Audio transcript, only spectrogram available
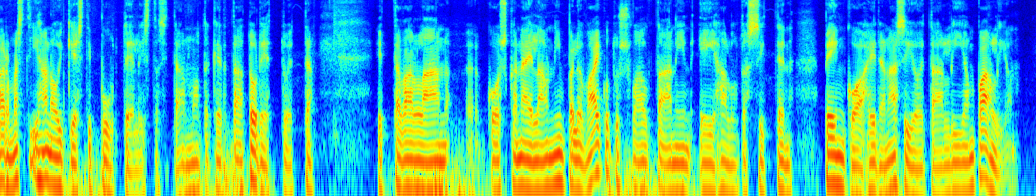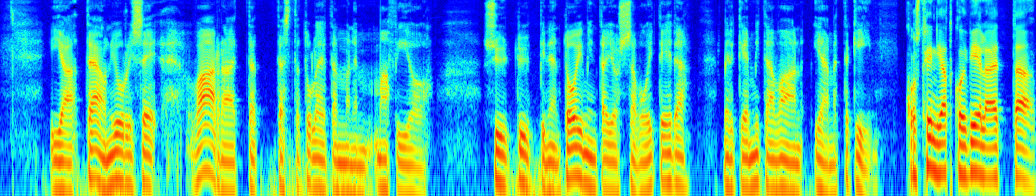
varmasti ihan oikeasti puutteellista. Sitä on monta kertaa todettu, että, että tavallaan koska näillä on niin paljon vaikutusvaltaa, niin ei haluta sitten penkoa heidän asioitaan liian paljon. Ja tämä on juuri se vaara, että tästä tulee tämmöinen mafio tyyppinen toiminta, jossa voi tehdä melkein mitä vaan jäämättä kiinni. Kostin jatkoi vielä, että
